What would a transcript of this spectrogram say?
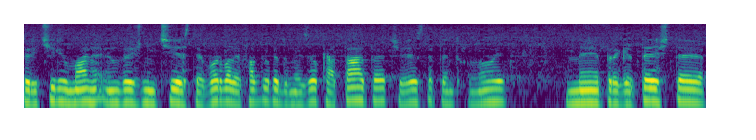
fericirii umane în veșnicie. Este vorba de faptul că Dumnezeu, ca Tată, ce este pentru noi, ne pregătește e,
